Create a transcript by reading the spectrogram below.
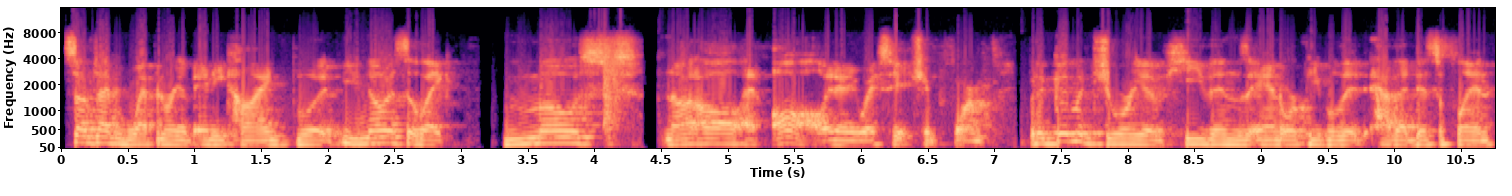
some type of weaponry of any kind. But you notice that, like, most, not all at all, in any way, shape, or form, but a good majority of heathens and or people that have that discipline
